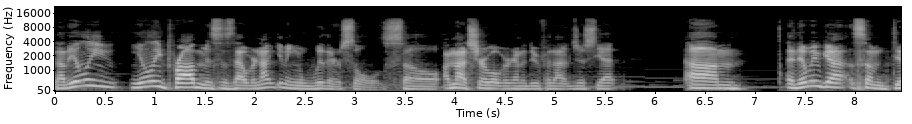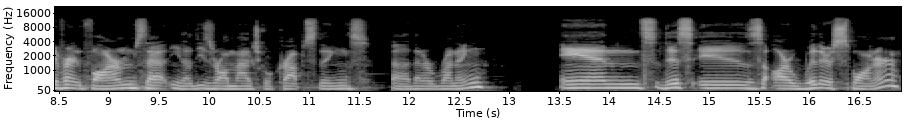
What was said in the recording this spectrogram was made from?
Now the only the only problem is is that we're not getting wither souls, so I'm not sure what we're gonna do for that just yet. Um, and then we've got some different farms that you know these are all magical crops things uh, that are running. And this is our wither spawner.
